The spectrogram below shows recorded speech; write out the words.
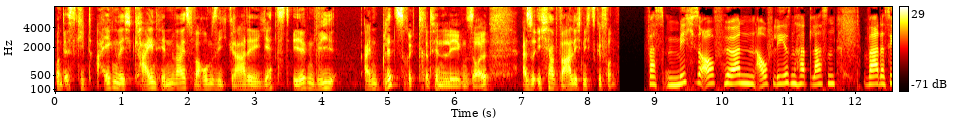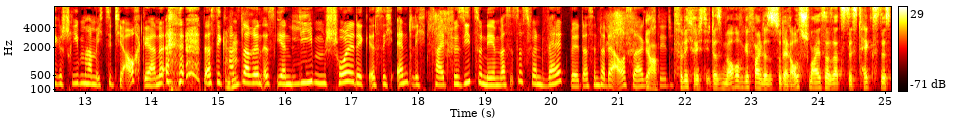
Und es gibt eigentlich keinen Hinweis, warum sie gerade jetzt irgendwie einen Blitzrücktritt hinlegen soll. Also ich habe wahrlich nichts gefunden. Was mich so aufhören, auflesen hat lassen, war, dass sie geschrieben haben, ich zitiere auch gerne, dass die mhm. Kanzlerin mhm. es ihren Lieben schuldig ist, sich endlich Zeit für sie zu nehmen. Was ist das für ein Weltbild, das hinter der Aussage ja, steht? Völlig richtig. Das ist mir auch aufgefallen. Das ist so der Rausschmeißersatz des Textes.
